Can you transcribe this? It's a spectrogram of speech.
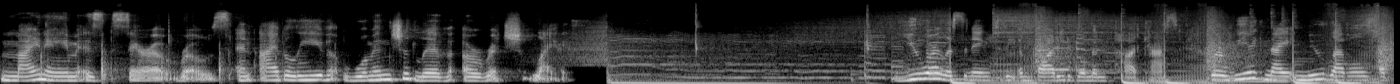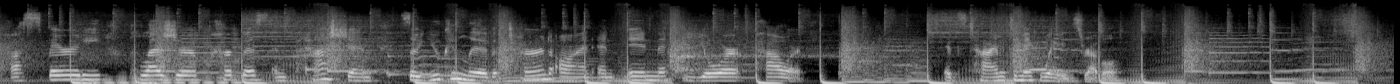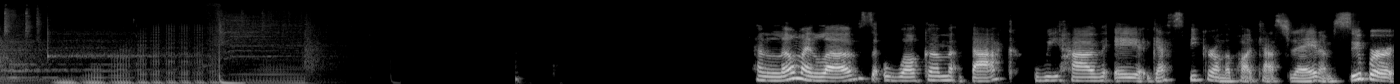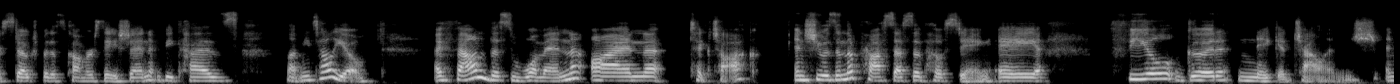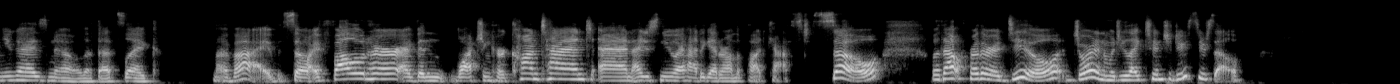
My name is Sarah Rose, and I believe women should live a rich life. You are listening to the Embodied Woman podcast, where we ignite new levels of prosperity, pleasure, purpose, and passion so you can live turned on and in your power. It's time to make waves, Rebel. Hello, my loves. Welcome back. We have a guest speaker on the podcast today, and I'm super stoked for this conversation because let me tell you, I found this woman on TikTok, and she was in the process of hosting a feel good naked challenge. And you guys know that that's like my vibe. So I followed her. I've been watching her content, and I just knew I had to get her on the podcast. So, without further ado, Jordan, would you like to introduce yourself?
